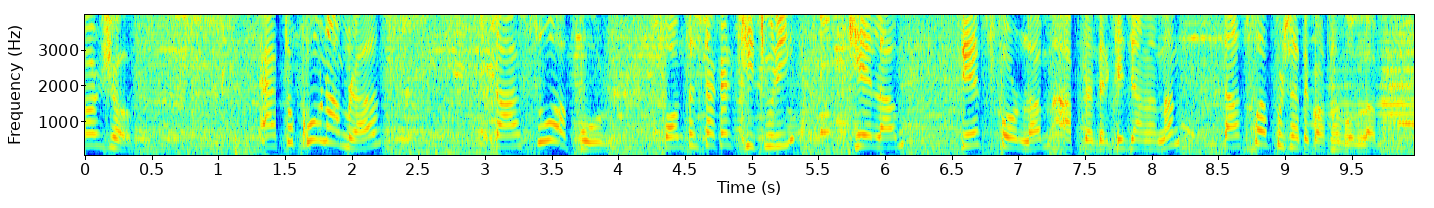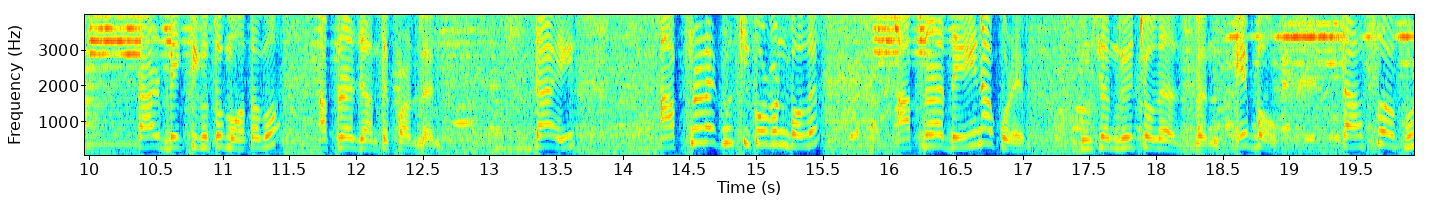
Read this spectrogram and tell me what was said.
দর্শক এতক্ষণ আমরা তাসু আপুর পঞ্চাশ টাকার খিচুড়ি খেলাম টেস্ট করলাম, আপনাদেরকে জানালাম, তাসু আপুর সাথে কথা বললাম। তার ব্যক্তিগত মতামত আপনারা জানতে পারলেন। তাই আপনারা এখন কি করবেন বলেন? আপনারা দেরি না করে গুলশান দুয়ে চলে আসবেন এবং তাসু আপুর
